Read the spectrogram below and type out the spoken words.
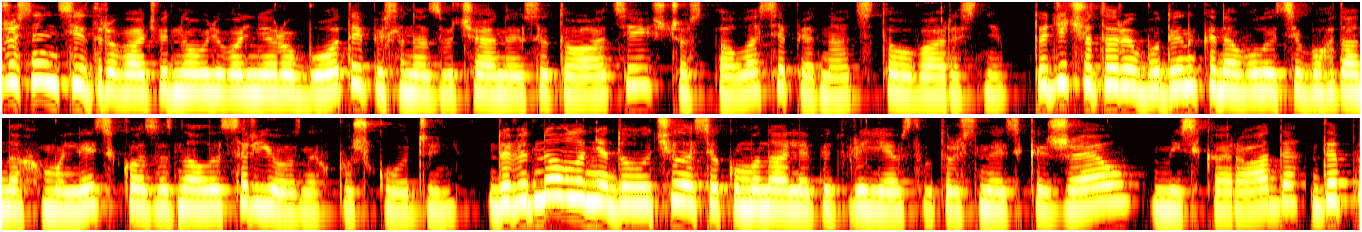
Тростянці тривають відновлювальні роботи після надзвичайної ситуації, що сталася 15 вересня. Тоді чотири будинки на вулиці Богдана Хмельницького зазнали серйозних пошкоджень. До відновлення долучилося комунальне підприємство Тростянецьке ЖЕО, міська рада, ДП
